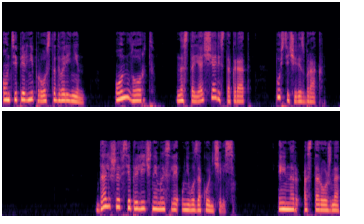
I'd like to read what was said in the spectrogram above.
Он теперь не просто дворянин. Он лорд, настоящий аристократ, пусть и через брак. Дальше все приличные мысли у него закончились. Эйнер осторожно,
